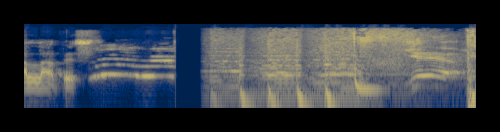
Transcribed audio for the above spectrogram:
আল্লাহ হাফেজ। Yeah.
